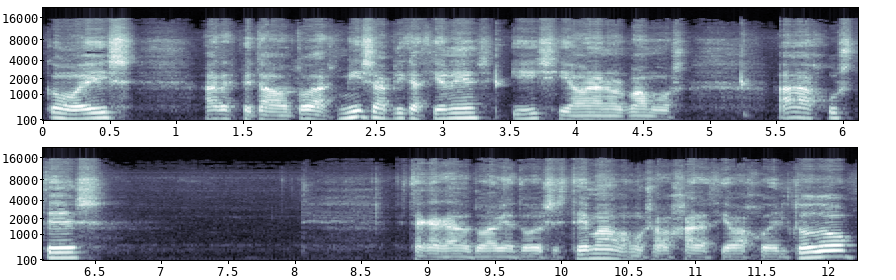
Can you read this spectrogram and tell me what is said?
como veis ha respetado todas mis aplicaciones y si ahora nos vamos a ajustes. Está cargando todavía todo el sistema. Vamos a bajar hacia abajo del todo.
